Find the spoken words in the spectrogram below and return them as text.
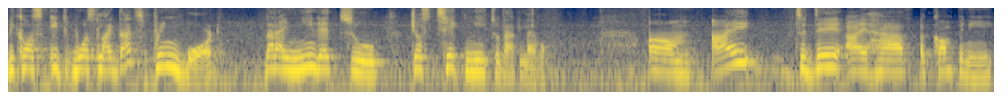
because it was like that springboard that I needed to just take me to that level. Um, I today I have a company.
